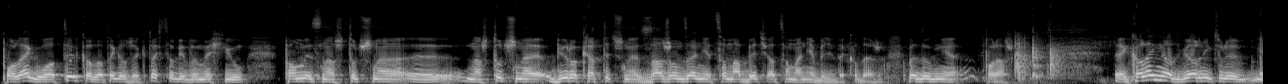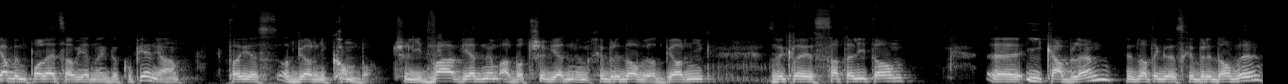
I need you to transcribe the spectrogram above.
poległo tylko dlatego, że ktoś sobie wymyślił pomysł na sztuczne, y, na sztuczne, biurokratyczne zarządzanie, co ma być, a co ma nie być w dekoderze. Według mnie porażka. Y, Kolejny odbiornik, który ja bym polecał jednak do kupienia, to jest odbiornik combo, czyli dwa w jednym albo trzy w jednym, hybrydowy odbiornik. Zwykle jest z satelitą i kablem, dlatego jest hybrydowy.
